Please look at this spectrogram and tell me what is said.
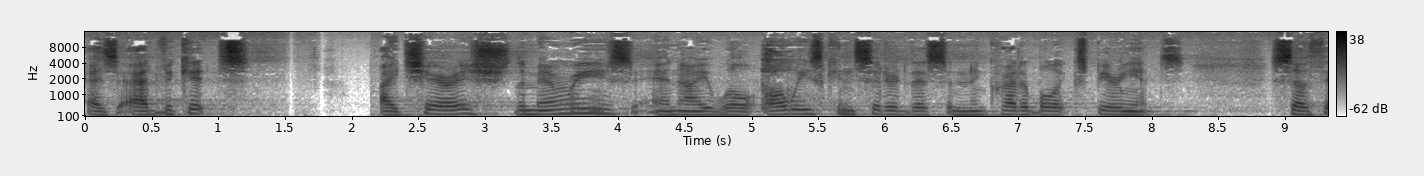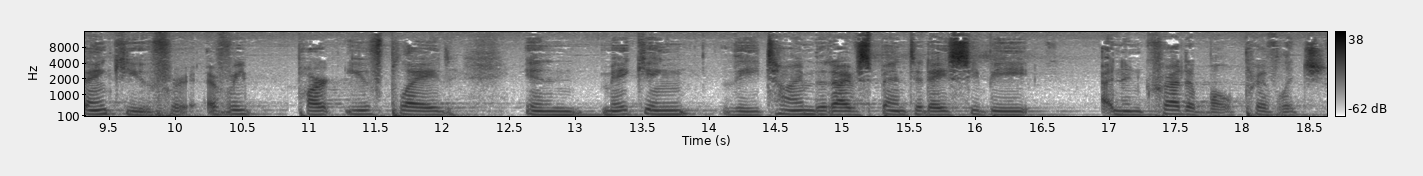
as advocates. I cherish the memories and I will always consider this an incredible experience. So thank you for every part you've played in making the time that I've spent at ACB an incredible privilege.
